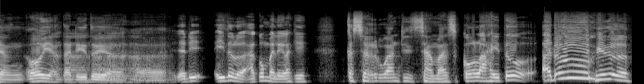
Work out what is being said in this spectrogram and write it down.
yang oh yang tadi itu ya. Ah, ah, ah. Jadi itu loh, aku balik lagi keseruan di zaman sekolah itu, aduh gitu loh.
